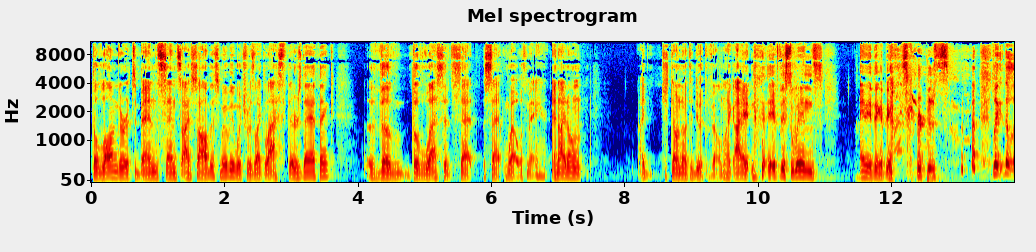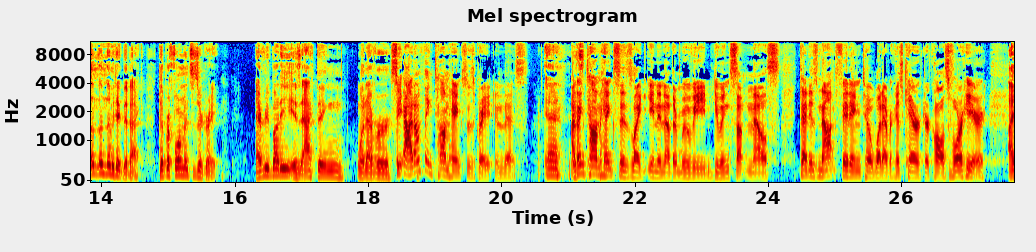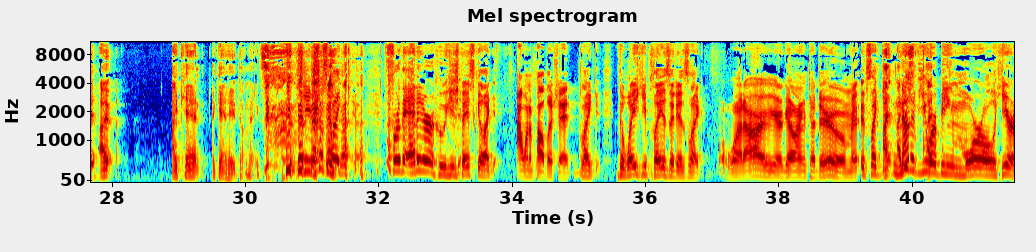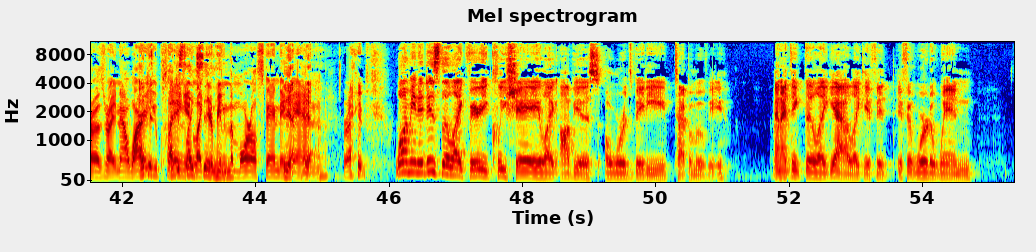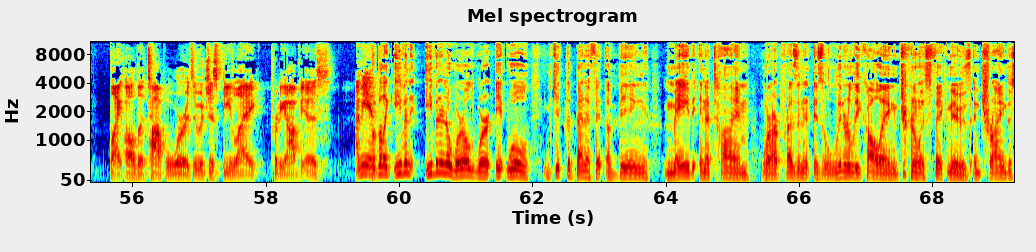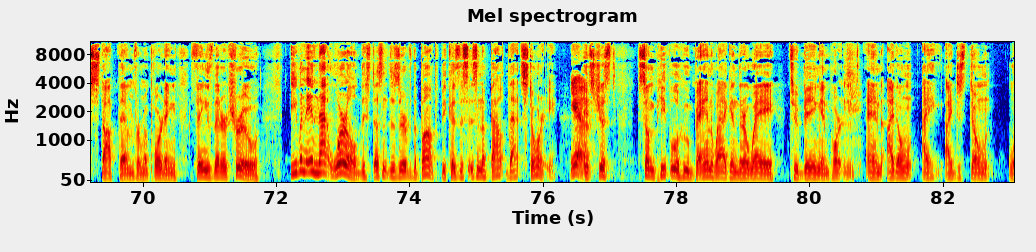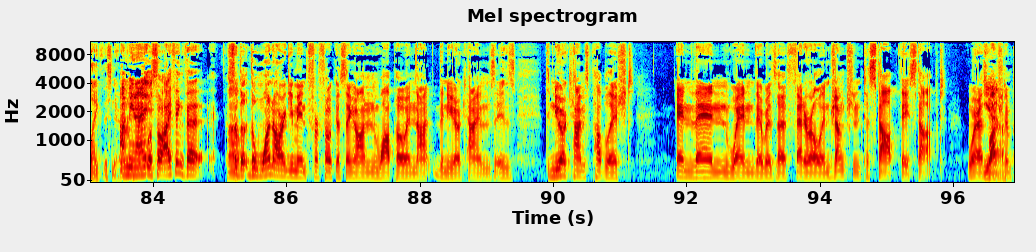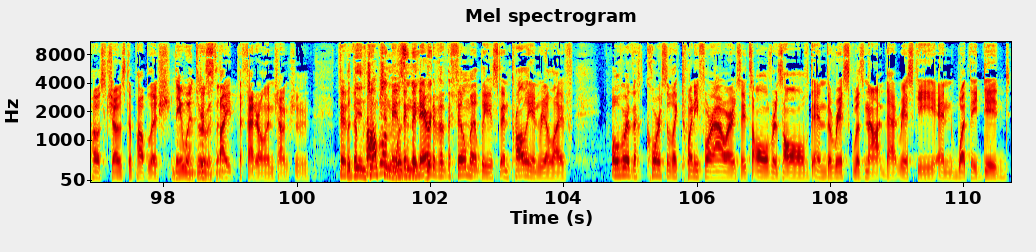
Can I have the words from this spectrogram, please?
the longer it's been since I saw this movie, which was like last Thursday, I think, the the less it's set set well with me, and I don't, I just don't know what to do with the film. Like I, if this wins anything at the Oscars, like let me take that back. The performances are great. Everybody is acting whatever. See, I don't think Tom Hanks is great in this. Eh, I think Tom Hanks is like in another movie doing something else that is not fitting to whatever his character calls for here. I, I, I can't, I can't hate Tom Hanks. he's just like for the editor who he's basically like, I want to publish it. Like the way he plays it is like, what are you going to do? It's like I- I none just- of you I- are being moral heroes right now. Why are ju- you playing like it like you're being him- the moral standing Yeah, man? yeah. Right? Well, I mean, it is the like very cliche, like obvious awards baity type of movie, and I mm-hmm. think that like yeah, like if it if it were to win like all the top awards, it would just be like pretty obvious. I mean, but, but like even even in a world where it will get the benefit of being made in a time where our president is literally calling journalists fake news and trying to stop them from reporting things that are true even in that world this doesn't deserve the bump because this isn't about that story Yeah. it's just some people who bandwagon their way to being important and i don't i i just don't like this narrative I mean, I well, so I think that so Oh. the the one argument for focusing on WAPO and not the New York Times is the New York Times published, and then when there was a federal injunction to stop, they stopped. Whereas Yeah. Washington Post chose to publish, They went through with it. despite the federal injunction. The, But the, the problem is in the a- the- narrative of the film, at least, and probably in real life. Over the course of like 24 hours, it's all resolved, and the risk was not that risky. And what they did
